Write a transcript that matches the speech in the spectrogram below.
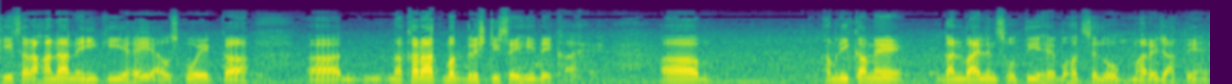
की सराहना नहीं की है या उसको एक नकारात्मक दृष्टि से ही देखा है। आ, अमेरिका में गन वायलेंस होती है बहुत से लोग मारे जाते हैं।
